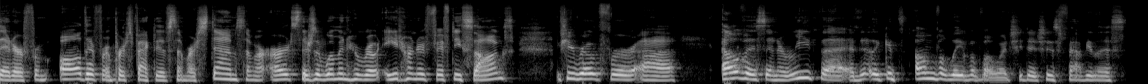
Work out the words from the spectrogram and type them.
that are from all different perspectives. Some are STEM, some are arts. There's a woman who wrote 850 songs. She wrote for uh, Elvis and Aretha, and like it's unbelievable what she did. She's fabulous.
